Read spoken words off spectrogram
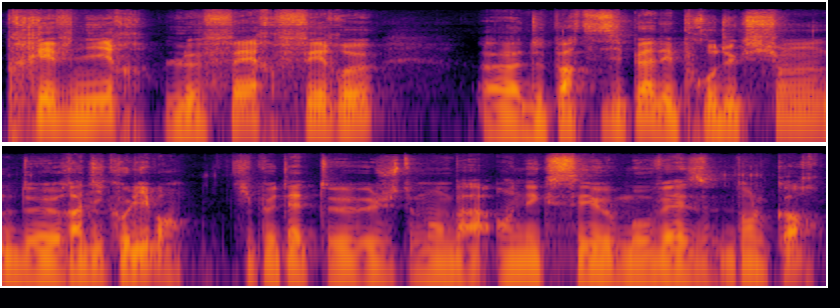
prévenir le fer ferreux euh, de participer à des productions de radicaux libres, qui peut être euh, justement bah, en excès mauvaise dans le corps.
